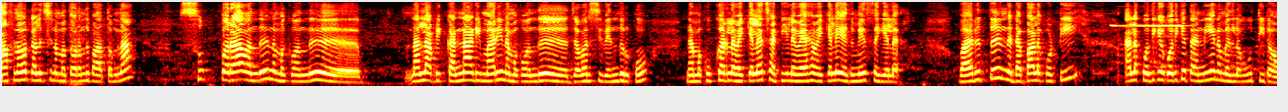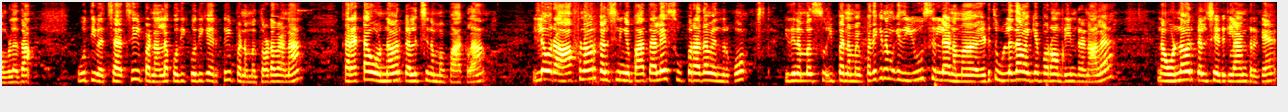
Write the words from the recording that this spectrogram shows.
ஆஃப் அன் ஹவர் கழிச்சு நம்ம திறந்து பார்த்தோம்னா சூப்பராக வந்து நமக்கு வந்து நல்லா அப்படி கண்ணாடி மாதிரி நமக்கு வந்து ஜவரிசி வெந்திருக்கும். நம்ம குக்கரில் வைக்கல சட்டியில் வேக வைக்கல எதுவுமே செய்யலை. வறுத்து இந்த டப்பாவில் கொட்டி நல்லா கொதிக்க கொதிக்க தண்ணியை நம்ம இதில் ஊற்றிட்டோம் அவ்வளோதான் ஊற்றி வச்சாச்சு இப்போ நல்லா கொதி கொதிக்க இருக்குது இப்போ நம்ம தொட வேணாம். கரெக்டாக ஒன் ஹவர் கழிச்சு நம்ம பார்க்கலாம். இல்லை ஒரு ஆஃப் அன் அவர் கழிச்சு நீங்கள் பார்த்தாலே சூப்பராக தான் வந்திருக்கும். இது நம்ம சு- இப்போ நம்ம இப்போதைக்கு நமக்கு இது யூஸ் இல்லை. நம்ம எடுத்து உள்ளே தான் வைக்க போகிறோம் அப்படின்றனால நான் ஒன் ஹவர் கழிச்சு எடுக்கலான் இருக்கேன்.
